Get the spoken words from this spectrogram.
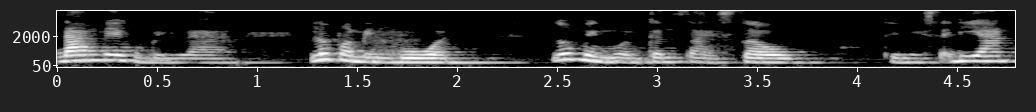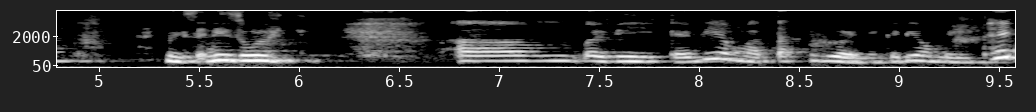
đam mê của mình là lúc mà mình buồn lúc mình buồn cần giải sầu thì mình sẽ đi ăn mình sẽ đi du lịch. Uh, bởi vì cái việc mà tận hưởng những cái điều mình thích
